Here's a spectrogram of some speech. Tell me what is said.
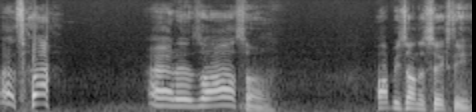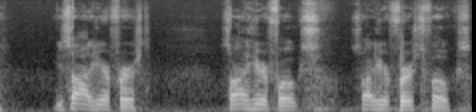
That's that is awesome. Poppies on the 60. You saw it here first. Saw it here, folks. Saw it here first, folks.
